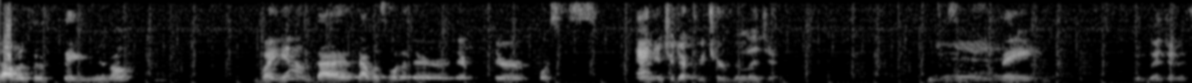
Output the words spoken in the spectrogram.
that was his thing, you know. But yeah, that that was one of their their their courses. and introductory to religion, which was Mm. insane. Religion is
